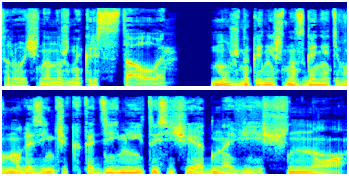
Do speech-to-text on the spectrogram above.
Срочно нужны кристаллы. Можно, конечно, сгонять в магазинчик Академии «Тысяча и одна вещь», но...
